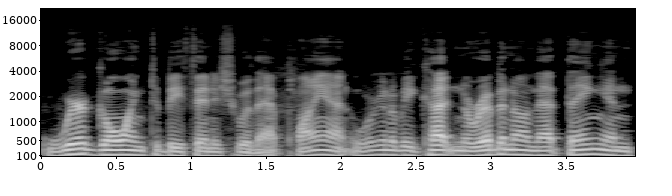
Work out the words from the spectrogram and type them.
we're going to be finished with that plant. We're going to be cutting the ribbon on that thing, and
